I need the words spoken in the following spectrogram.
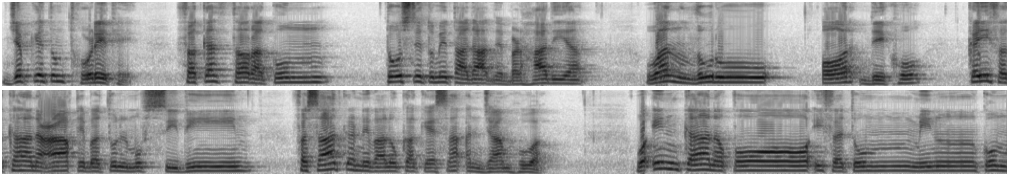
جبکہ تم تھوڑے تھے۔ فقط تھورکم تو اس نے تمہیں تعداد میں بڑھا دیا۔ وانظروا، اور دیکھو کئی فقان عاقبت المفسدین؟ فساد کرنے والوں کا کیسا انجام ہوا؟ وَإِن كَانَ قَائِفَةٌ مِّنكُمْ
